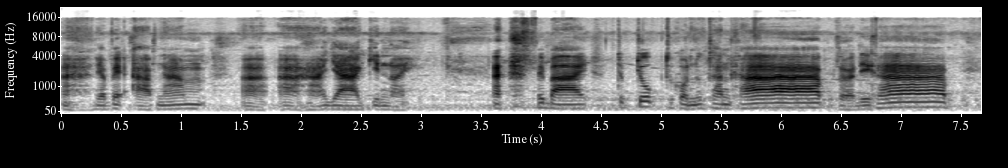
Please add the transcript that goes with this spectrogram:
อะเดี๋ยวไปอาบน้ำอ่าอ่าหายากินหน่อยบ๊ายบายจุ๊บๆทุกคนทุกท่านครับ สวัสดีครับ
